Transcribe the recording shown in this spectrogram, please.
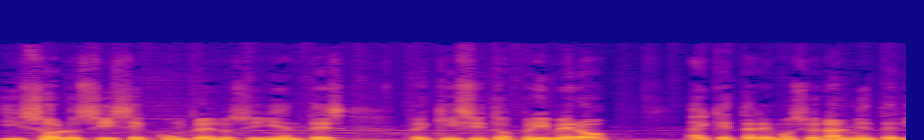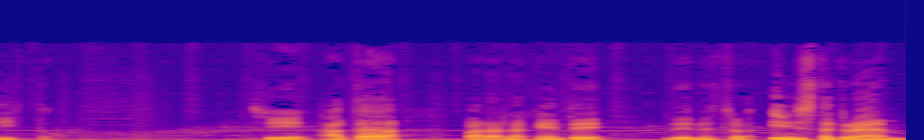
y solo si se cumplen los siguientes requisitos. Primero, hay que estar emocionalmente listo. ¿Sí? Acá, para la gente de nuestro Instagram,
